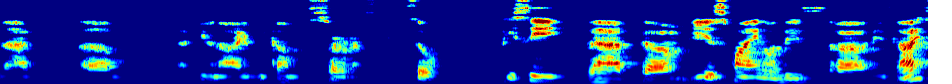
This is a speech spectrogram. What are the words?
that um, you and I become servants. So we see that um, he is spying on these uh, these guys,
